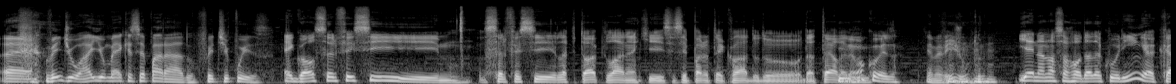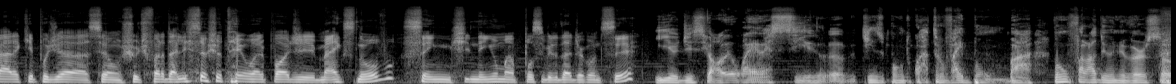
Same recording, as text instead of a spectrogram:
É. Vende o i e o Mac é separado. Foi tipo isso. É igual o Surface. O Surface Laptop lá, né? Que você separa o teclado do, da tela, é a mesma coisa. É, mas vem junto, né? E aí, na nossa rodada Coringa, cara, que podia ser um chute fora da lista, eu chutei um AirPod Max novo, sem nenhuma possibilidade de acontecer. E eu disse, ó, o iOS uh, 15.4 vai bombar. Vamos falar do Universal.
